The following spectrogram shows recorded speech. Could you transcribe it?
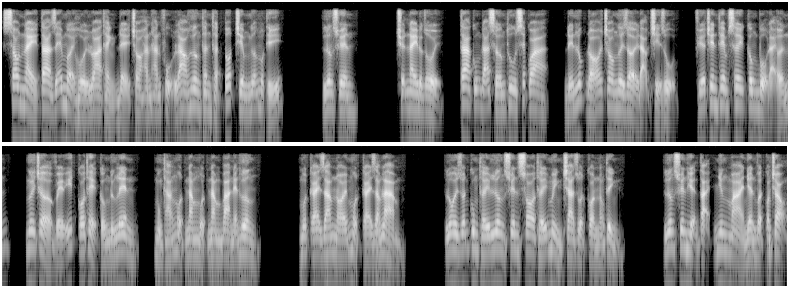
sau này ta dễ mời hồi loa thành để cho hắn hắn phụ lao hương thân thật tốt chiêm ngưỡng một tí. Lương xuyên, chuyện này được rồi, ta cũng đã sớm thu xếp qua, đến lúc đó cho ngươi rời đạo chỉ dụ, phía trên thêm xây công bộ đại ấn, ngươi trở về ít có thể cống đứng lên, mùng tháng một năm một năm ba nén hương. Một cái dám nói, một cái dám làm. Lôi duẫn cung thấy lương xuyên so thấy mình cha ruột còn nóng tỉnh lương xuyên hiện tại nhưng mà nhân vật quan trọng,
